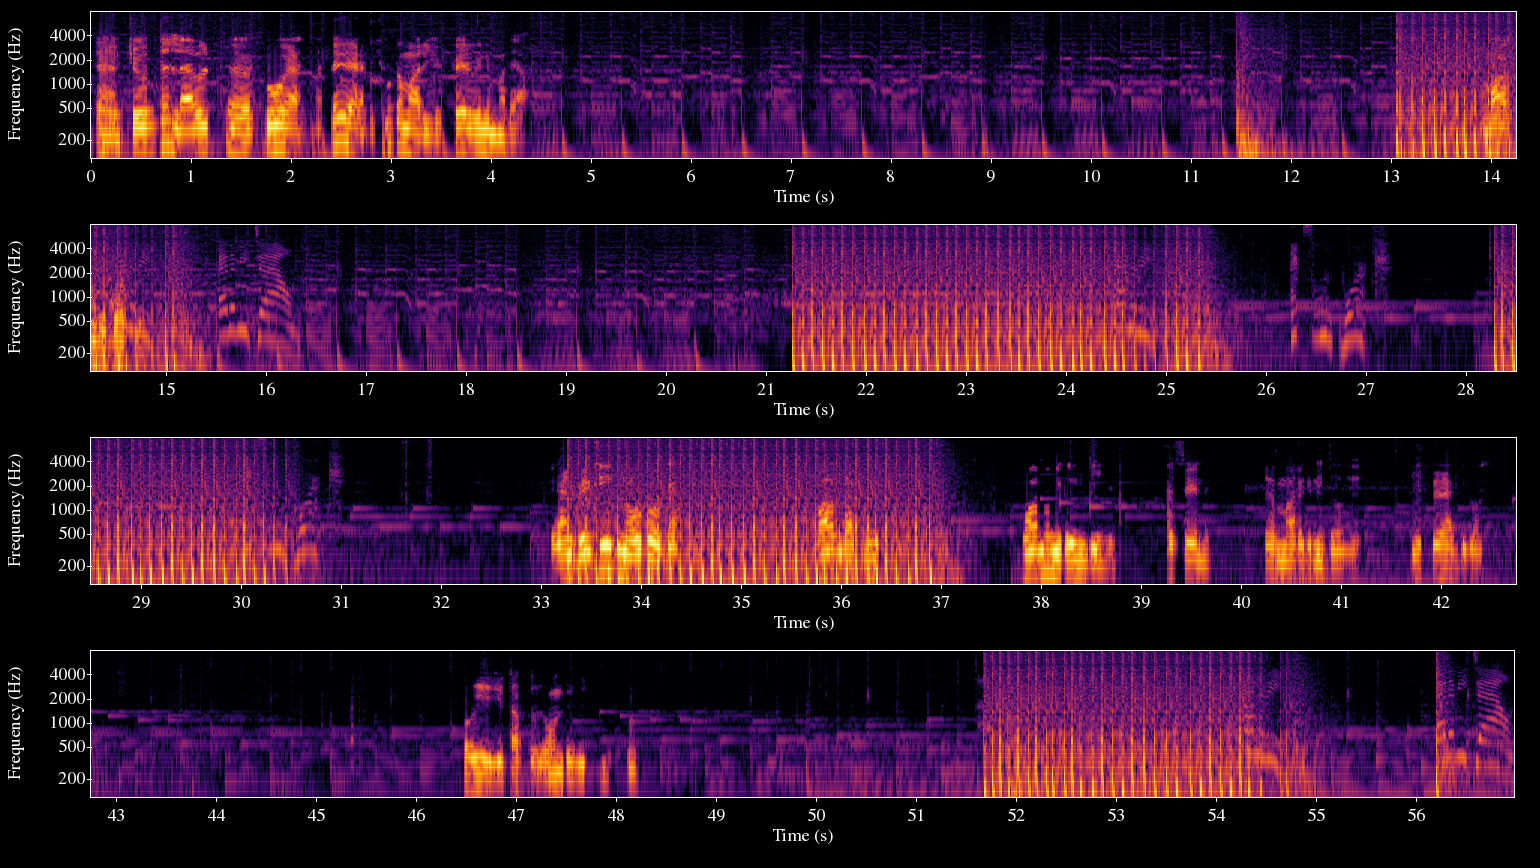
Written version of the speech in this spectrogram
ચૌદ level two એટલે શું તમારી ફેરવીને મળ્યા Mark the weapon. Enemy down. Enemy. Excellent work. And break he ignore हो गया। भाग रखने बाहर ना निकलने देंगे ऐसे ने। या मार्ग नहीं दोगे इस पे आगे बस ਉਹ ये ये तक ਦੇ दे दी down!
